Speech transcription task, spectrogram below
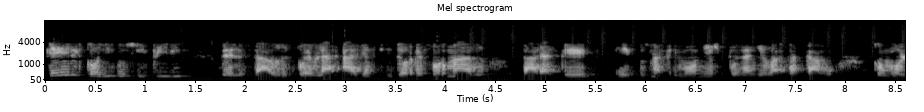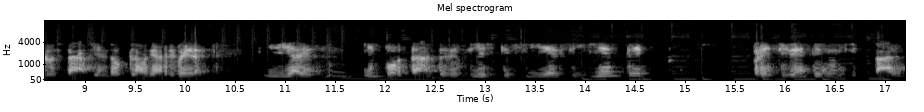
que el Código Civil del Estado de Puebla haya sido reformado para que estos matrimonios puedan llevarse a cabo como lo está haciendo Claudia Rivera. Y es importante decir que si el siguiente presidente municipal,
